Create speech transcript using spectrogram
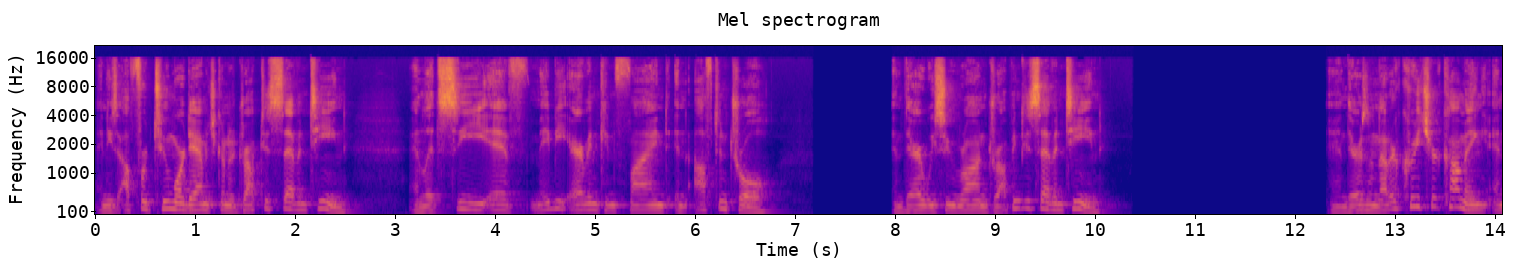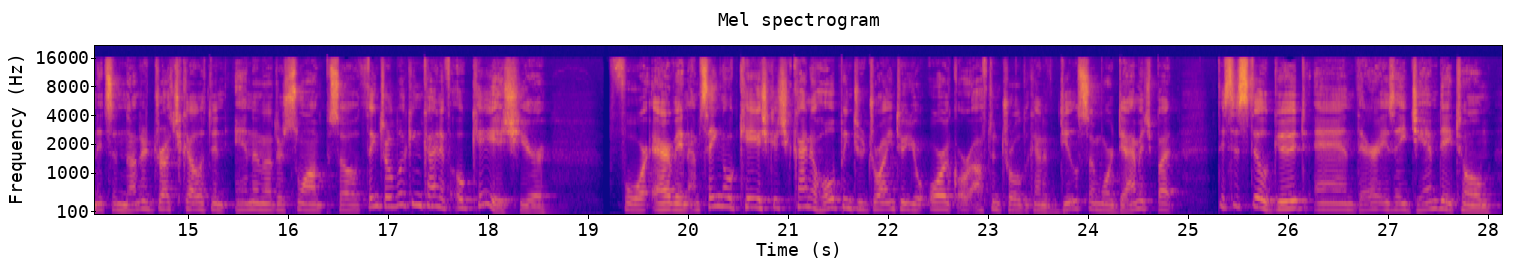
and he's up for two more damage. Going to drop to 17. And let's see if maybe Erwin can find an Uthden troll. And there we see Ron dropping to 17. And there's another creature coming, and it's another Drudge Skeleton and another Swamp. So things are looking kind of okayish here for Erwin. I'm saying okayish because you're kind of hoping to draw into your Orc or Uthden Troll to kind of deal some more damage, but this is still good. And there is a Jayemdae Tome.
